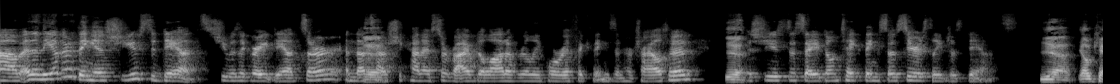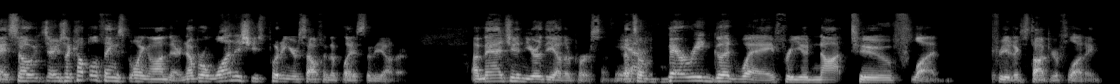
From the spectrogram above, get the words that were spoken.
Um, and then the other thing is she used to dance. She was a great dancer, and that's yeah. how she kind of survived a lot of really horrific things in her childhood. Yeah. So she used to say, "Don't take things so seriously, just dance." Yeah. Okay. So there's a couple of things going on there. Number one is she's putting herself in the place of the other. Imagine you're the other person. Yeah. That's a very good way for you not to flood, for you to stop your flooding.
